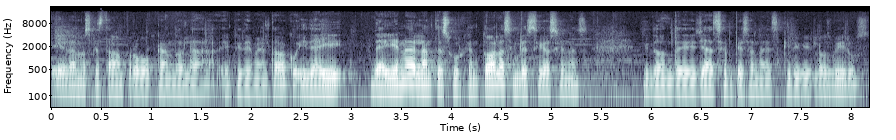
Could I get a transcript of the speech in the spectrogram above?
eran los que estaban provocando la epidemia del tabaco. Y de ahí, de ahí en adelante surgen todas las investigaciones donde ya se empiezan a describir los virus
